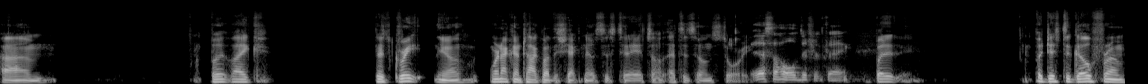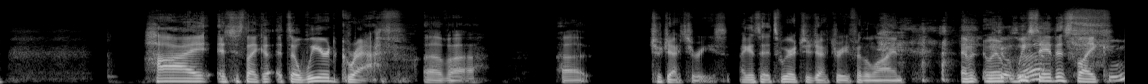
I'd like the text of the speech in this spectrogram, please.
Um, but like, there's great. You know, we're not going to talk about the Shaqnosis today. It's a, that's its own story That's a whole different thing. but it, but just to go from high it's just like a, it's a weird graph of uh uh trajectories. I guess it's weird trajectory for the line. And we up. say uh, this like hmm?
